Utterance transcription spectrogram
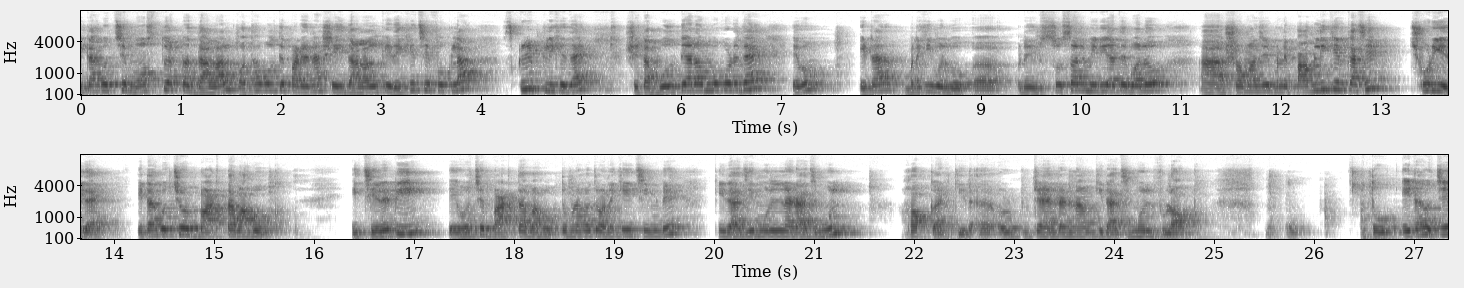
এটা হচ্ছে মস্ত একটা দালাল, কথা বলতে পারে না, সেই দালালকে রেখেছে ফোকলা স্ক্রিপ্ট লিখে দেয়, সেটা বলতে আরম্ভ করে দেয়, এবং এটা মানে কি বলব মানে সোশ্যাল মিডিয়াতে বলো সমাজে মানে পাবলিকের কাছে ছড়িয়ে দেয়। এটা হচ্ছে ওর বার্তাবাহক। এই ছেলেটি, এ হচ্ছে বার্তাবাহক। তোমরা হয়তো অনেকেই চিনবে কি, রাজিমুল না রাজমুল? হক আর কি ওর চ্যানেলটার নাম কি, রাজমুল ভ্লগ তো এটা হচ্ছে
